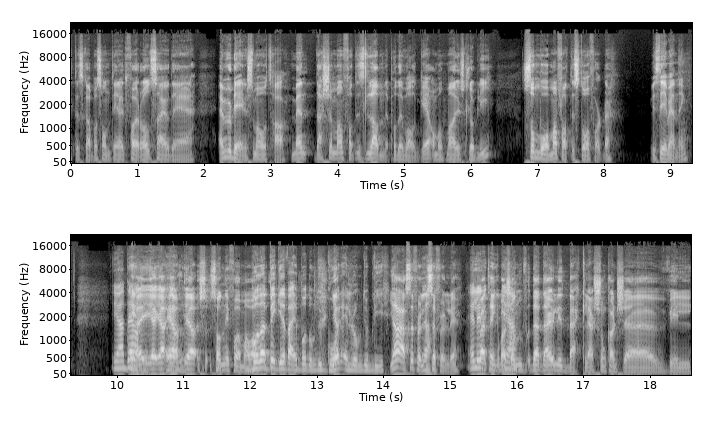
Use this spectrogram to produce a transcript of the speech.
ekteskap og sånne ting, eller et forhold, så er jo det en vurdering som man må ta. Men dersom man faktisk lander på det valget om at man har lyst til å bli, så må man faktisk stå for det. Hvis det gir mening. Ja, det er, ja, ja, ja, ja, så- sånn i form av Både begge veier, både om du går eller om du blir. Ja, selvfølgelig. Ja. selvfølgelig Eller- For jeg tenker bare ja. sånn det, det er jo litt backlash som kanskje vil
